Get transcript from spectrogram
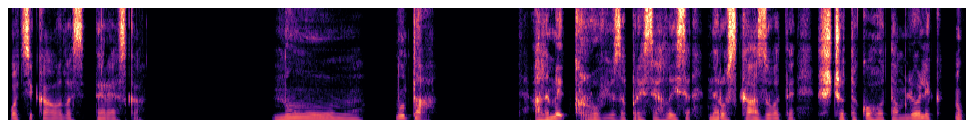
поцікавилась Тереска. Ну, ну та, Але ми кров'ю заприсяглися не розказувати, що такого там льолік, ну,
